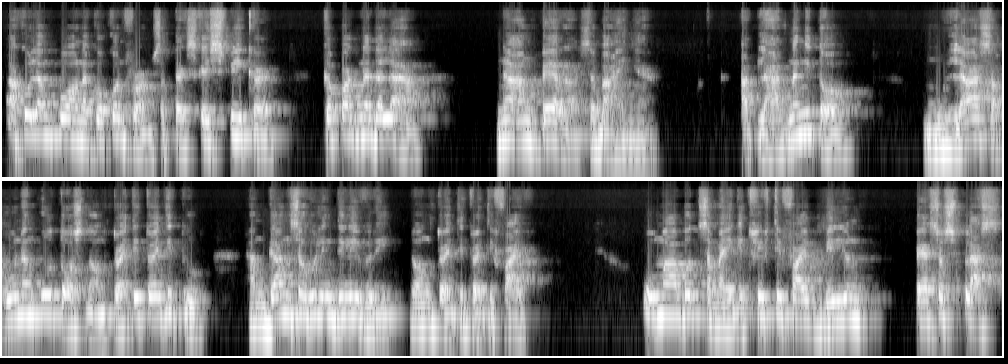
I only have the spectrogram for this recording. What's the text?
Ako lang po ang nagko-confirm sa text kay Speaker kapag nadala na ang pera sa bahay niya. At lahat ng ito, mula sa unang utos noong 2022 hanggang sa huling delivery noong 2025. Umabot sa mahigit 55 billion pesos plus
